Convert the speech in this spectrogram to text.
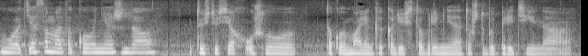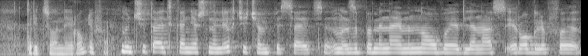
Вот, я сама такого не ожидала. То есть у всех ушло такое маленькое количество времени на то, чтобы перейти на традиционные иероглифы? Ну, читать, конечно, легче, чем писать. Мы запоминаем новые для нас иероглифы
